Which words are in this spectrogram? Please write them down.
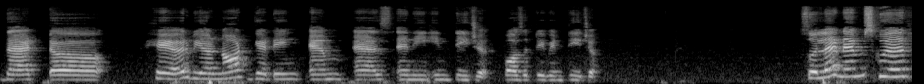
that uh, here we are not getting m as any integer, positive integer. So let m square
